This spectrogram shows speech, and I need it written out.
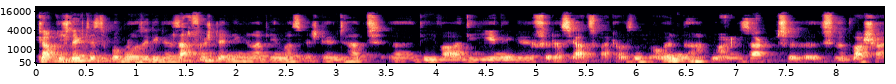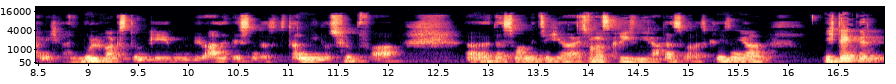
Ich glaube, die schlechteste Prognose, die der Sachverständigenrat jemals erstellt hat, äh, die war diejenige für das Jahr 2009. Da hat man gesagt, äh, es wird wahrscheinlich ein Nullwachstum geben. Wir alle wissen, dass es dann minus fünf war. Äh, das war mit Sicherheit. Das war das Krisenjahr. Das war das Krisenjahr. Ich denke,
